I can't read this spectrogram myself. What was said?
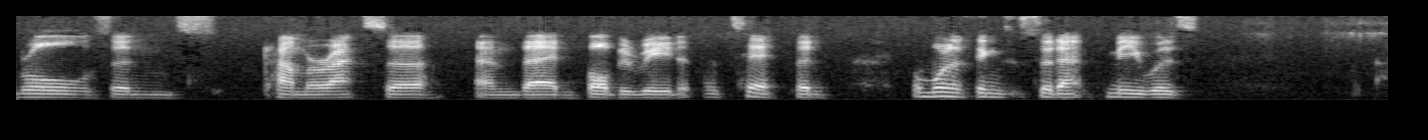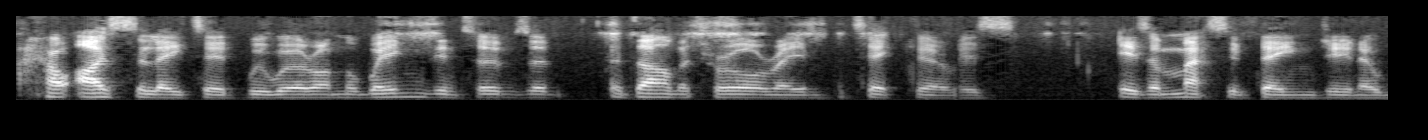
Ralls and Camarasa, and then Bobby Reid at the tip. And, and one of the things that stood out for me was how isolated we were on the wings in terms of Adama Traore in particular is is a massive danger. You know,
